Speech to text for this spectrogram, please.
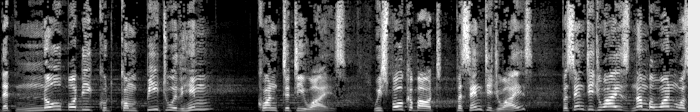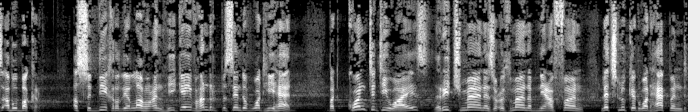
that nobody could compete with him quantity wise. We spoke about percentage wise. Percentage wise, number one was Abu Bakr. As-Siddiq radiallahu anh, he gave 100% of what he had. But quantity wise, the rich man as Uthman ibn Affan, let's look at what happened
